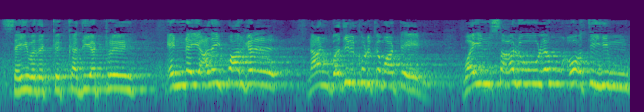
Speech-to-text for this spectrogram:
செய்வதற்கு கதியற்று என்னை அழைப்பார்கள். நான் பதில் கொடுக்க மாட்டேன். வைன் சாலூலம் ஓத்தியும்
